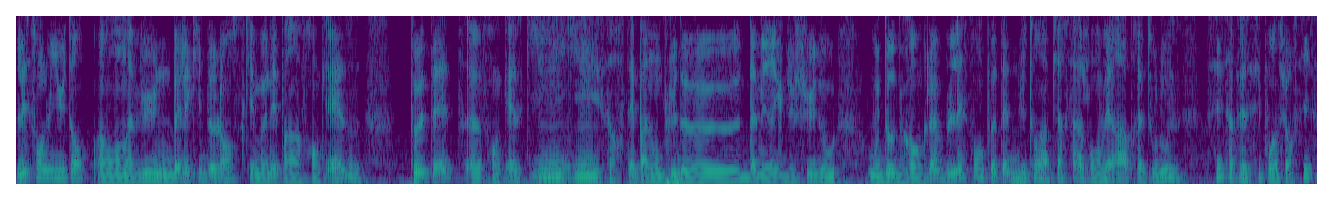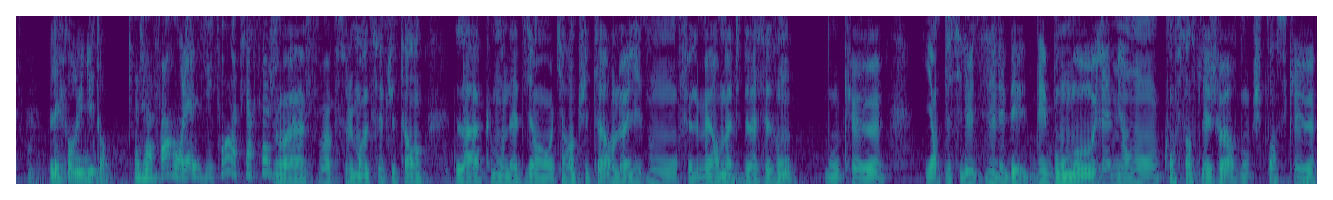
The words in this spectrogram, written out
Laissons-lui du temps. On a vu une belle équipe de lance qui est menée par un Franck Hez peut-être euh, Franck Hez qui, mm, mm. sortait pas non plus d'Amérique du Sud ou, ou d'autres grands clubs. Laissons peut-être du temps à Pierre Sage. On verra après Toulouse. Si ça fait 6 points sur 6, laissons-lui du temps. Jafar, on laisse du temps à Pierre Sage Ouais, faut absolument laisser du temps. Là, comme on a dit, en 48 heures, l'OL, ils ont fait le meilleur match de la saison. Donc, euh, et en plus, il a utilisé des, bons mots, il a mis en confiance les joueurs. Donc, je pense que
